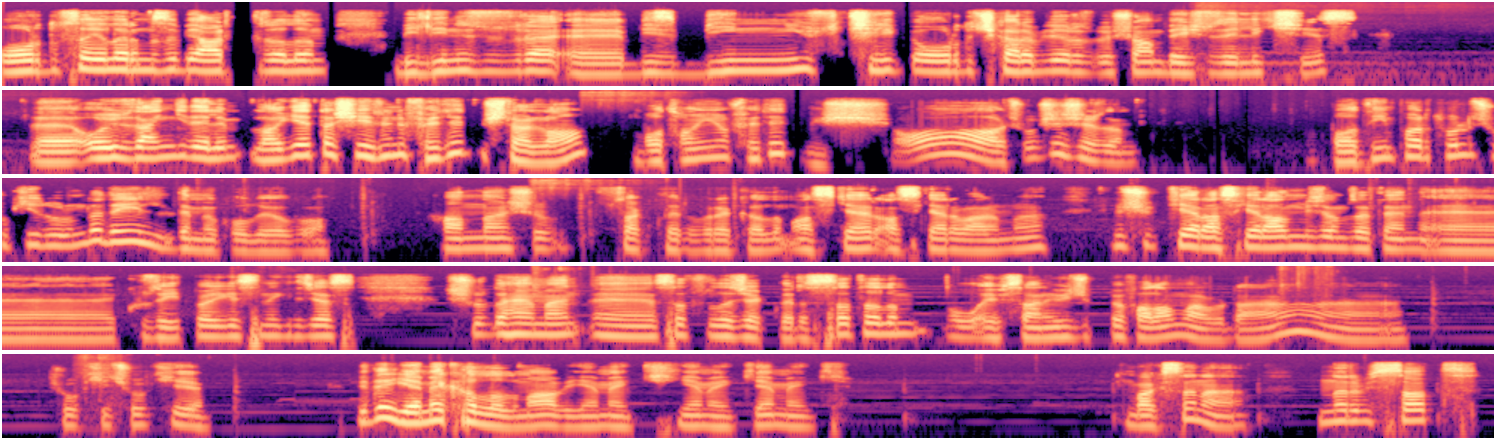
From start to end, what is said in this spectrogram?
Ordu sayılarımızı bir arttıralım. Bildiğiniz üzere e, biz 1100 kişilik bir ordu çıkarabiliyoruz ve şu an 550 kişiyiz. E, o yüzden gidelim. Lageta şehrini fethetmişler lan. Batanya fethetmiş. Aa çok şaşırdım. Batı İmparatorluğu çok iyi durumda değil demek oluyor bu. Handan şu tutsakları bırakalım. Asker asker var mı? Düşük tier asker almayacağım zaten. Ee, Kuzeyit bölgesine gideceğiz. Şurada hemen ee, satılacakları satalım. O efsanevi cübbe falan var burada. Ha. Çok iyi çok iyi. Bir de yemek alalım abi yemek yemek yemek. Baksana. Bunları bir sat.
